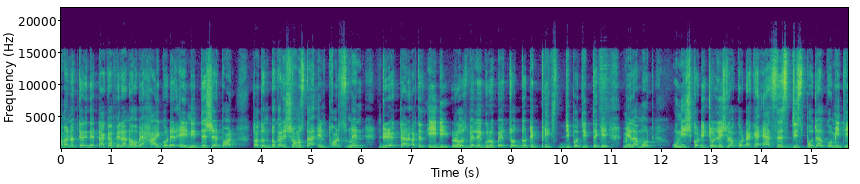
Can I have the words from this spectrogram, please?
আমানতকারীদের টাকা ফেরানো হবে হাইকোর্টের এই নির্দেশের পর। তদন্তকারী সংস্থা এনফোর্সমেন্ট ডিরেক্টর অর্থাৎ ইডি রোজভ্যালি গ্রুপের চোদ্দোটি ফিক্সড ডিপোজিট থেকে মেলা মোট উনিশ কোটি চল্লিশ লক্ষ টাকা অ্যাসেস ডিসপোজাল কমিটি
